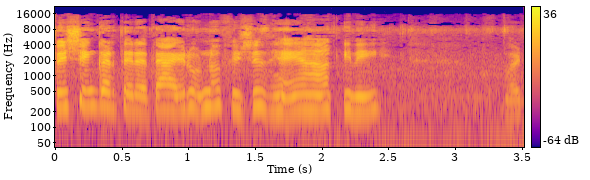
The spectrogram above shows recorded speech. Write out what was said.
फिशिंग करते रहते हैं। आई डोंट नो फिशेज हैं यहाँ की नहीं बट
